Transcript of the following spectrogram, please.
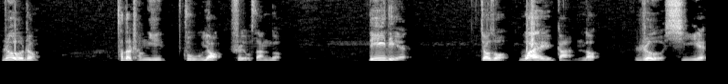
热症它的成因主要是有三个。第一点叫做外感了热邪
